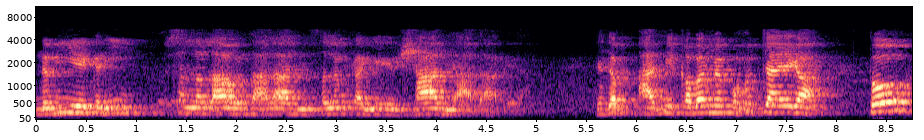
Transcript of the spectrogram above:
نبی کریم صلی اللہ تعالی علیہ وسلم کا یہ ارشاد یاد آ گیا کہ جب آدمی قبر میں پہنچ جائے گا تو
